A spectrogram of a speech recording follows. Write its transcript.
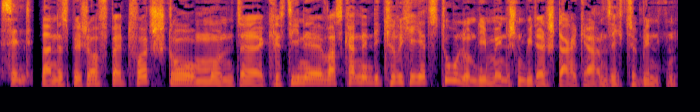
sind. Landesbischof Bedford Strom. Und äh, Christine, was kann denn die Kirche jetzt tun, um die Menschen wieder stärker an sich zu binden?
